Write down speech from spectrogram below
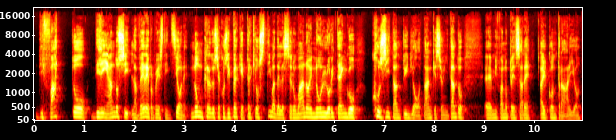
di fatto disegnandosi la vera e propria estinzione. Non credo sia così perché? Perché ho stima dell'essere umano e non lo ritengo così tanto idiota, anche se ogni tanto eh, mi fanno pensare al contrario.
